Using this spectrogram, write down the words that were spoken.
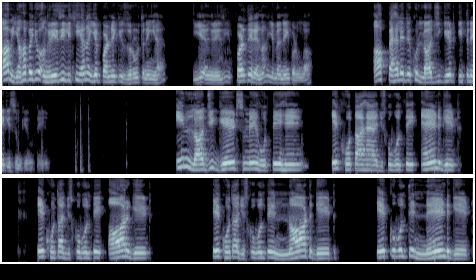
अब यहाँ पे जो अंग्रेज़ी लिखी है ना, ये पढ़ने की ज़रूरत नहीं है। ये अंग्रेज़ी पढ़ते रहना, ये मैं नहीं पढ़ूँगा। आप पहले देखो लॉजिक गेट कितने किस्म के होते हैं। इन लॉजिक गेट्स में होते हैं, एक होता है जिसको बोलते हैं एंड गेट एक होता है जिसको बोलते हैं और गेट एक होता है जिसको बोलते हैं नॉट गेट, एक को बोलते हैं नेंड गेट,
